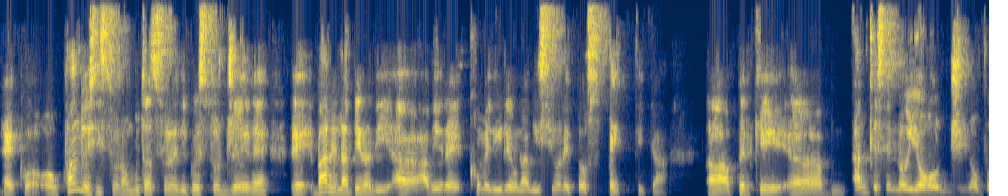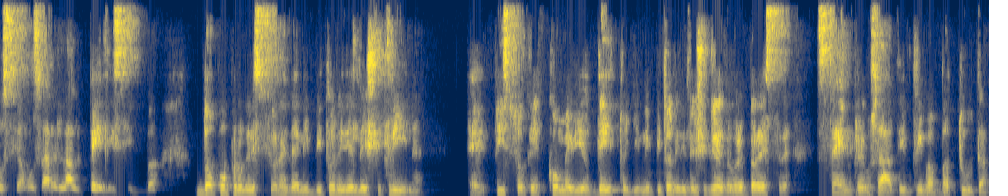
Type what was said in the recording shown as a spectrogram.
Ecco, quando esiste una mutazione di questo gene, eh, vale la pena di uh, avere, come dire, una visione prospettica, uh, perché uh, anche se noi oggi non possiamo usare l'alpelisib dopo progressione da inibitori delle cicline, eh, visto che, come vi ho detto, gli inibitori delle cicline dovrebbero essere sempre usati in prima battuta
